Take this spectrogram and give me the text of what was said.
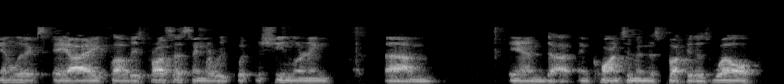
analytics, AI, cloud-based processing, where we put machine learning um, uh, and quantum in this bucket as well.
